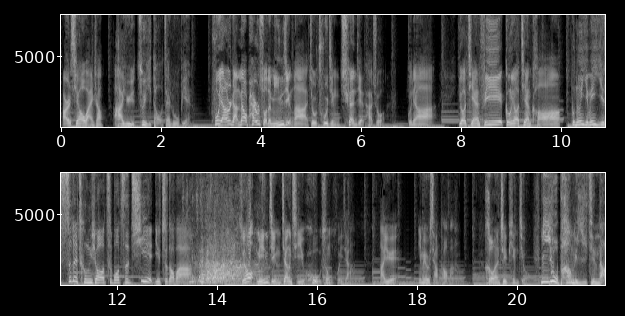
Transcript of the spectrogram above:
二十七号晚上，阿玉醉倒在路边。阜阳冉庙派出所的民警啊，就出警劝解他说：“姑娘啊，要减肥更要健康，不能因为一时的成效自暴自弃，你知道吧？” 随后，民警将其护送回家。阿玉，你没有想到吧？喝完这瓶酒，你又胖了一斤呐！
